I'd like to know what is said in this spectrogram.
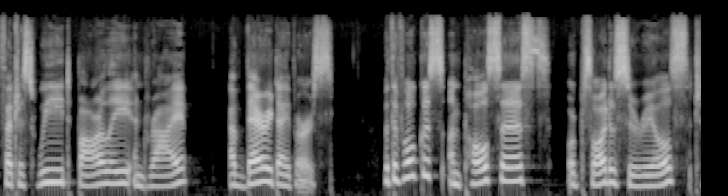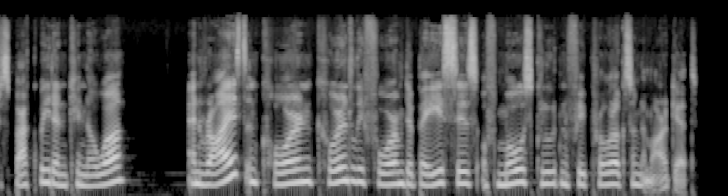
such as wheat, barley, and rye, are very diverse, with a focus on pulses or pseudo cereals such as buckwheat and quinoa. And rice and corn currently form the basis of most gluten free products on the market.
